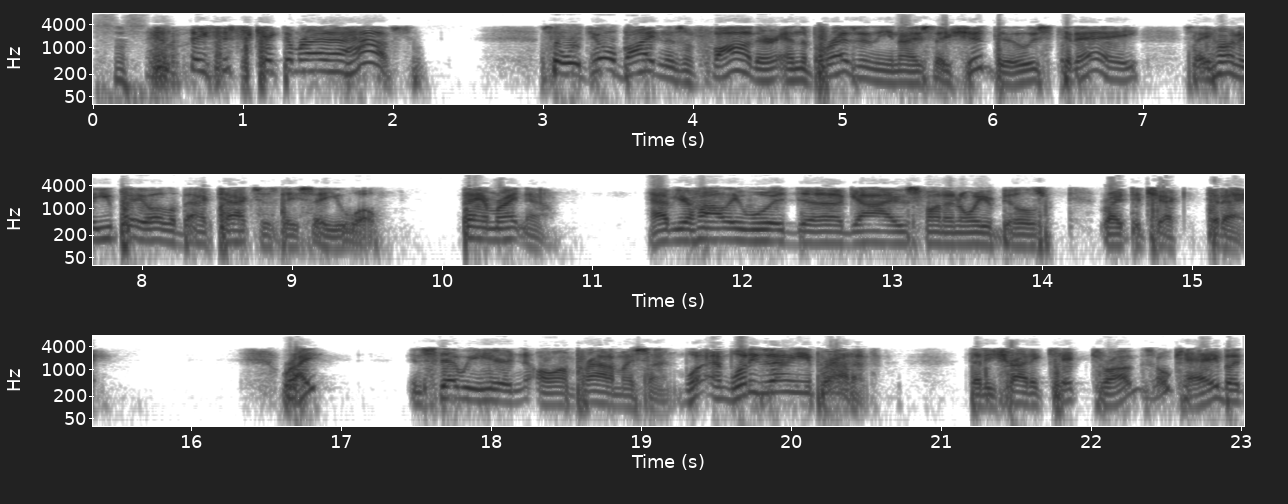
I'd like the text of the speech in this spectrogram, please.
he just kicked him right out of the house. So what Joe Biden as a father and the president of the United States should do is today say, Hunter, you pay all the back taxes they say you owe. Pay them right now. Have your Hollywood uh, guy who's funding all your bills write the check today. Right? Instead, we hear, "Oh, I'm proud of my son." What, what exactly are you proud of? That he tried to kick drugs? Okay, but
